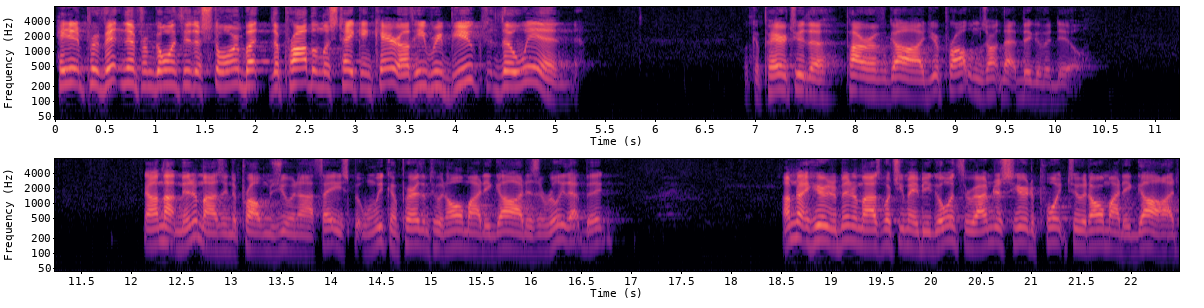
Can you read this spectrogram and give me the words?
He didn't prevent them from going through the storm, but the problem was taken care of. He rebuked the wind. compared to the power of God, your problems aren't that big of a deal. Now, I'm not minimizing the problems you and I face, but when we compare them to an almighty God, is it really that big? I'm not here to minimize what you may be going through. I'm just here to point to an almighty God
